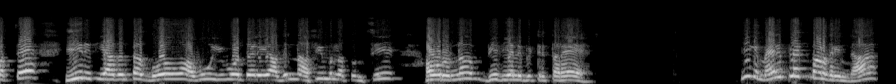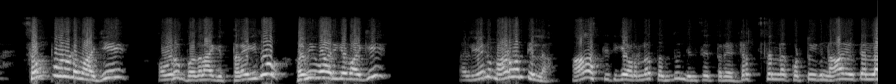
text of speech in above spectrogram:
ಮತ್ತೆ ಈ ರೀತಿಯಾದಂತ ಗೋ ಅವು ಇವು ಅಂತೇಳಿ ಅದನ್ನ ಅಫೀಮನ್ನ ತುಂಬಿಸಿ ಅವರನ್ನ ಬೀದಿಯಲ್ಲಿ ಬಿಟ್ಟಿರ್ತಾರೆ. ಹೀಗೆ ಮ್ಯಾನಿಪುಲೇಟ್ ಮಾಡೋದ್ರಿಂದ ಸಂಪೂರ್ಣವಾಗಿ ಅವರು ಬದಲಾಗಿರ್ತಾರೆ. ಇದು ಅನಿವಾರ್ಯವಾಗಿ ಅಲ್ಲಿ ಏನು ಮಾಡುವಂತಿಲ್ಲ. ಆ ಸ್ಥಿತಿಗೆ ಅವರನ್ನ ತಂದು ನಿಲ್ಸಿರ್ತಾರೆ ಡ್ರಗ್ಸ್ ಅನ್ನ ಕೊಟ್ಟು ಇದು ನಾವು ಹೇಳ್ತಲ್ಲ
